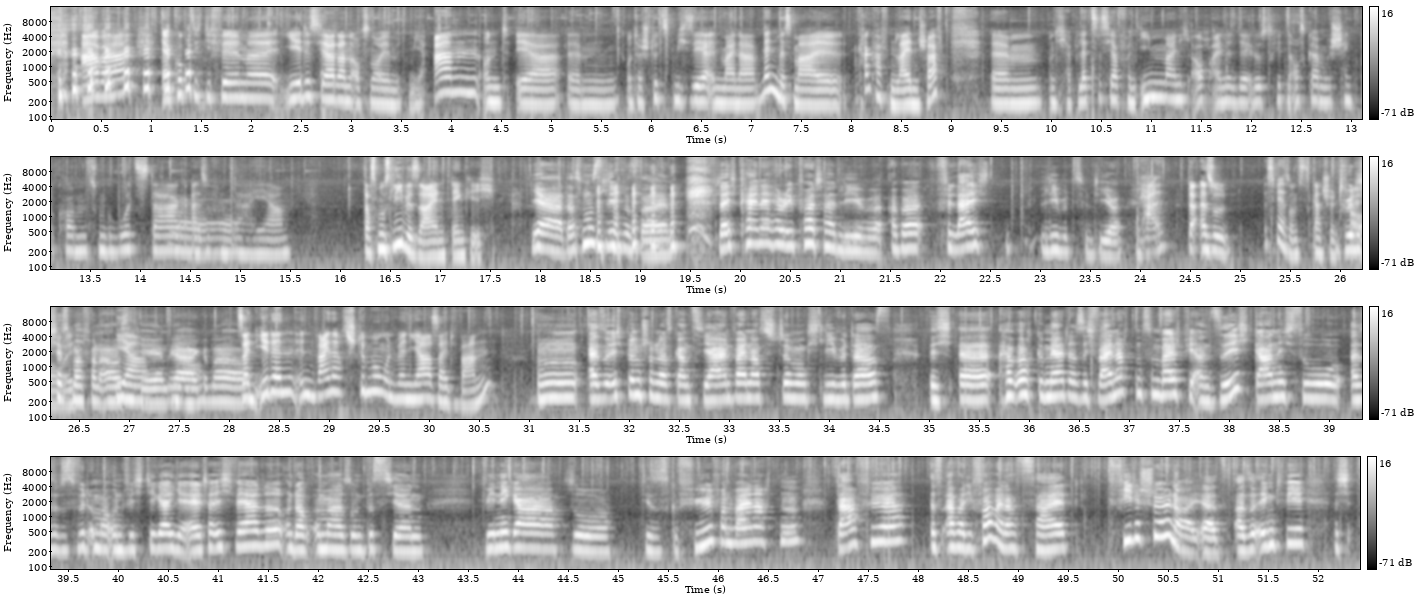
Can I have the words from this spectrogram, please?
Aber er guckt sich die Filme jedes Jahr dann aufs Neue mit mir an und er ähm, unterstützt mich sehr in meiner, nennen wir es mal, krankhaften Leidenschaft. Ähm, und ich habe letztes Jahr von ihm, meine ich, auch eine der illustrierten Ausgaben geschenkt bekommen zum Geburtstag. Oh. Also von daher, das muss Liebe sein, denke ich. Ja, das muss Liebe sein. vielleicht keine Harry Potter-Liebe, aber vielleicht Liebe zu dir. Ja, da, also es wäre sonst ganz schön traurig. Würde ich jetzt mal von ausgehen. Ja, ja genau. genau. Seid ihr denn in Weihnachtsstimmung und wenn ja, seit wann? Mm, also ich bin schon das ganze Jahr in Weihnachtsstimmung. Ich liebe das. Ich äh, habe auch gemerkt, dass ich Weihnachten zum Beispiel an sich gar nicht so, also das wird immer unwichtiger, je älter ich werde und auch immer so ein bisschen weniger so dieses Gefühl von Weihnachten. Dafür ist aber die Vorweihnachtszeit viel schöner jetzt. Also irgendwie, ich,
